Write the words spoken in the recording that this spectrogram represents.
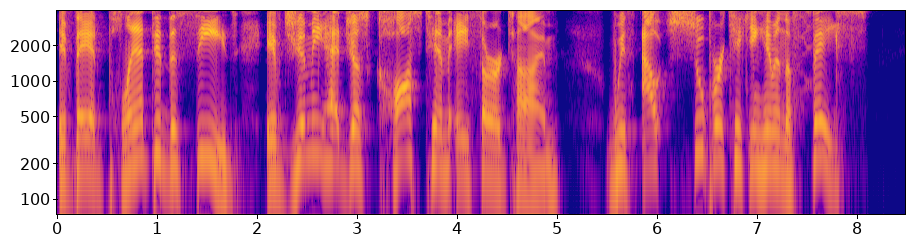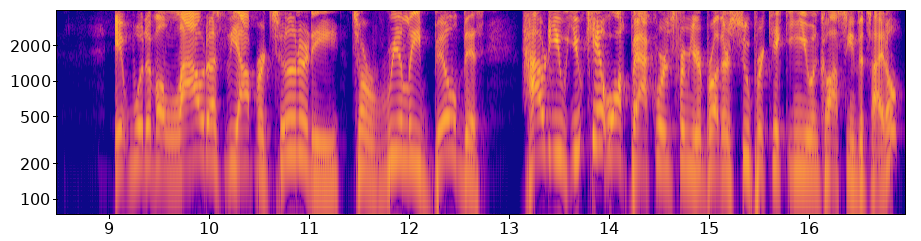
If they had planted the seeds, if Jimmy had just cost him a third time without super kicking him in the face, it would have allowed us the opportunity to really build this. How do you you can't walk backwards from your brother super kicking you and costing you the title?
